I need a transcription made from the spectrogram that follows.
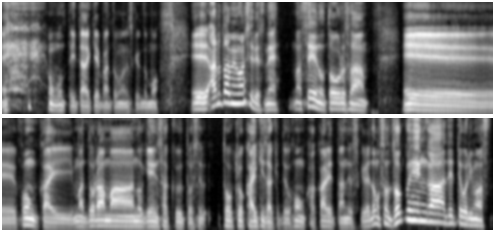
思っていただければと思うんですけれども、えー改めましてですね、まあ、清野徹さん、えー今回、まあ、ドラマの原作として「東京怪奇酒」という本を書かれたんですけれどもその続編が出ております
